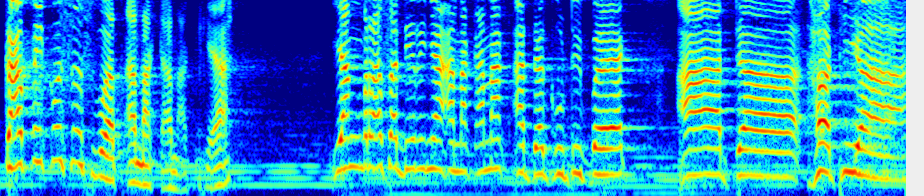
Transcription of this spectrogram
Kapi khusus buat anak-anak ya yang merasa dirinya anak-anak ada goodie bag, ada hadiah,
